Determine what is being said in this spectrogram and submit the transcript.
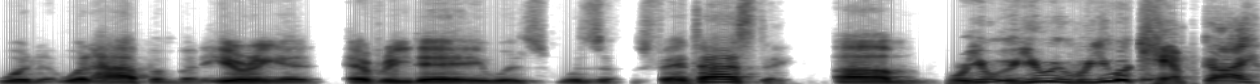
would would happen, but hearing it every day was was, was fantastic. Um, were you were you were you a camp guy?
